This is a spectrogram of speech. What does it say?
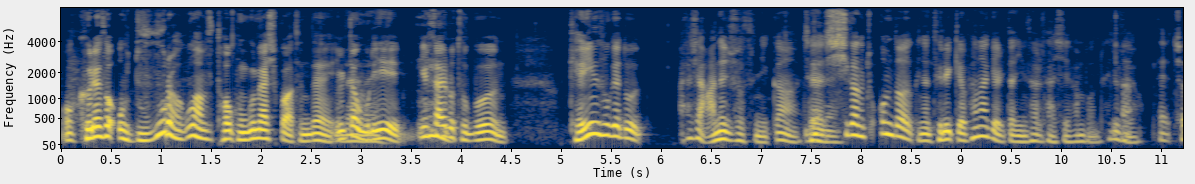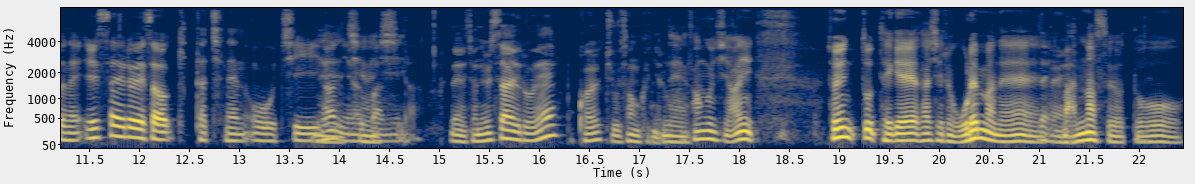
어 그래서 어 누구라고 하면서 더 궁금해하실 것 같은데 일단 네네. 우리 1사이로 두 분 개인 소개도 사실 안 해주셨으니까 제가 네네. 시간을 조금 더 그냥 드릴게요. 편하게 일단 인사를 다시 한번 해주세요. 아, 네, 저는 1사이로에서 기타 치는 오지현이라고 네, 지현 씨. 합니다. 네, 저는 141호의 보컬 주성근이라고. 네, 성근 씨. 아니, 저희는 또 되게 사실은 오랜만에 네. 만났어요, 또.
